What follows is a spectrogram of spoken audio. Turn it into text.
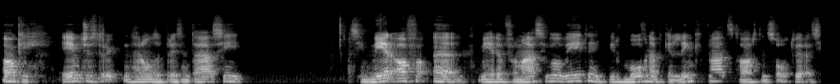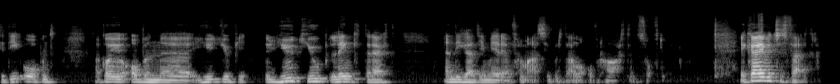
Oké, okay, eventjes terug naar onze presentatie. Als je meer, uh, meer informatie wil weten, hierboven heb ik een link geplaatst, Hard in Software. Als je die opent, dan kom je op een uh, YouTube, YouTube link terecht en die gaat je meer informatie vertellen over hard en software. Ik ga eventjes verder.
